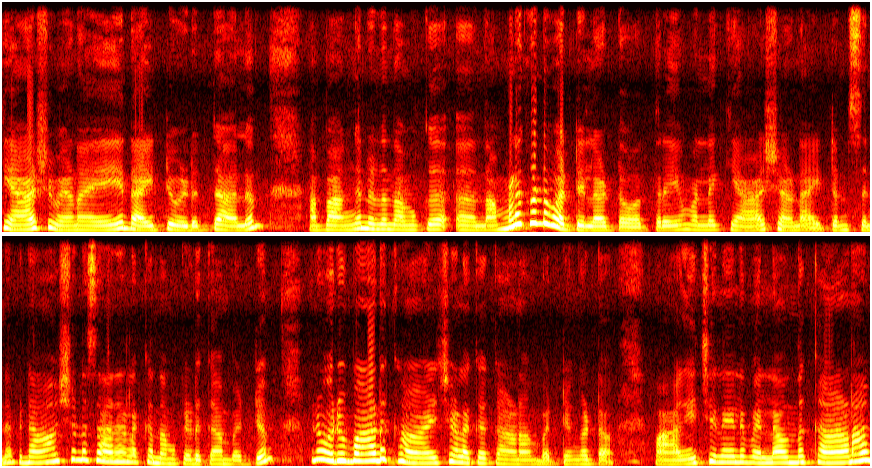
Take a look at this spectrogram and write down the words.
ക്യാഷ് വേണം ഏത് ഐറ്റം എടുത്താലും. അപ്പോൾ അങ്ങനെയൊന്നും നമുക്ക് നമ്മളെ കൊണ്ട് പറ്റില്ല കേട്ടോ. അത്രയും നല്ല ക്യാഷാണ് ഐറ്റംസിന് പിന്നെ ആവശ്യമുള്ള സാധനങ്ങളൊക്കെ നമുക്ക് എടുക്കാൻ പറ്റും. പിന്നെ ഒരുപാട് കാഴ്ചകളൊക്കെ കാണാൻ പറ്റും കേട്ടോ. വാങ്ങിച്ചില്ലെങ്കിലും എല്ലാം ഒന്ന് കാണാൻ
